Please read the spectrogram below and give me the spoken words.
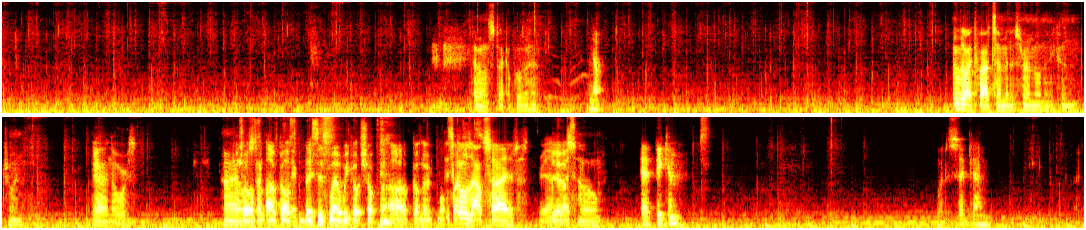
Everyone stack up over here. Yep. Maybe like five, ten minutes, Remo, and then you can join. Yeah, no worries. Alright, I've we'll got. stack I've got. This is where we got shot from. Oh, uh, I've got no more. This goes outside, Yeah. Yeah. flash. so Okay, peeking. Wait a second.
